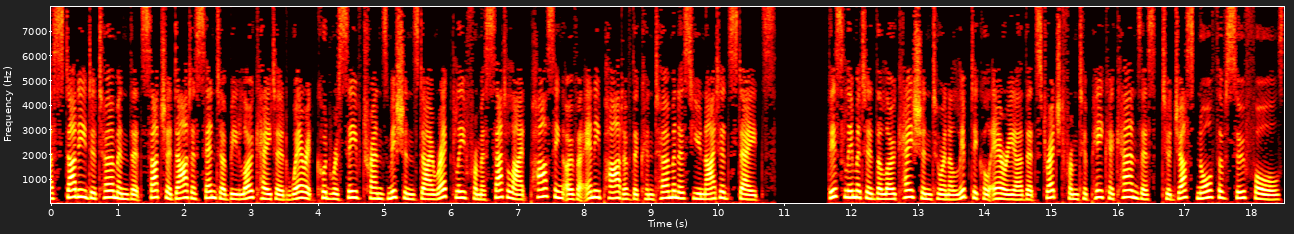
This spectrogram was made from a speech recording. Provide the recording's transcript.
A study determined that such a data center be located where it could receive transmissions directly from a satellite passing over any part of the conterminous United States. This limited the location to an elliptical area that stretched from Topeka, Kansas, to just north of Sioux Falls.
